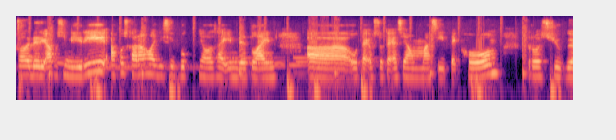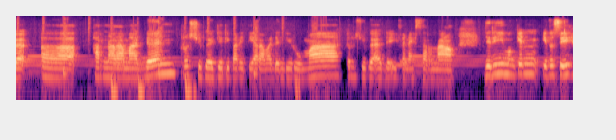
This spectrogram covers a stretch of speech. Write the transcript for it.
kalau dari aku sendiri, aku sekarang lagi sibuk nyelesain deadline uh, UTS-UTS yang masih take home. Terus juga uh, karena Ramadan, terus juga jadi panitia Ramadan di rumah, terus juga ada event eksternal. Jadi mungkin itu sih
